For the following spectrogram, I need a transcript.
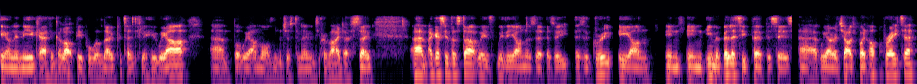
E.ON in the UK, I think a lot of people will know potentially who we are, um, but we are more than just an energy provider. So um, I guess if I start with with E.ON as a as a as a group, E.ON in in e-mobility purposes, uh, we are a charge point operator.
